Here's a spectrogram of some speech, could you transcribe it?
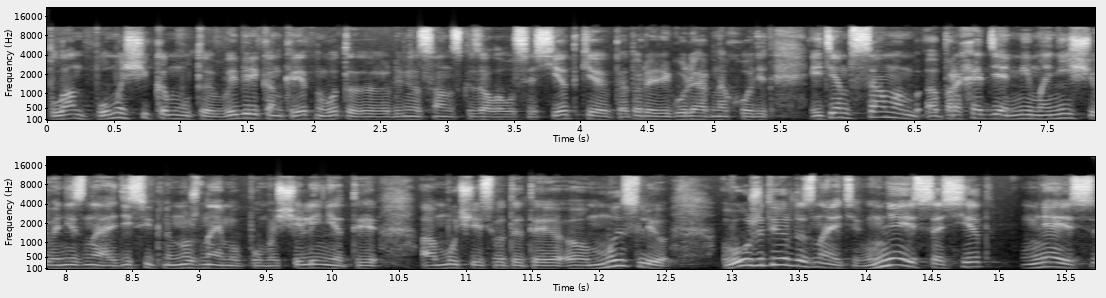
план помощи кому-то, выбери конкретно, вот э, Людмила Александровна сказала о соседке, которая регулярно ходит. И тем самым, э, проходя мимо нищего, не зная, действительно нужна ему помощь или нет, и а, мучаясь вот этой мыслью, вы уже твердо знаете, у меня есть сосед, у меня есть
